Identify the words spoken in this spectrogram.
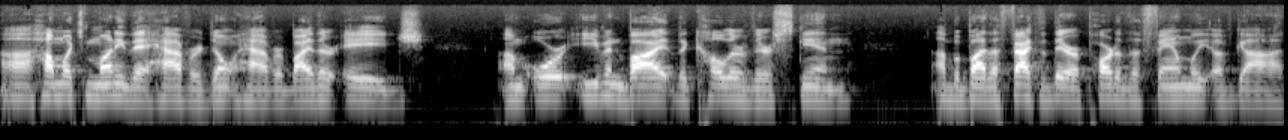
uh, how much money they have or don't have, or by their age, um, or even by the color of their skin, uh, but by the fact that they are part of the family of God.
